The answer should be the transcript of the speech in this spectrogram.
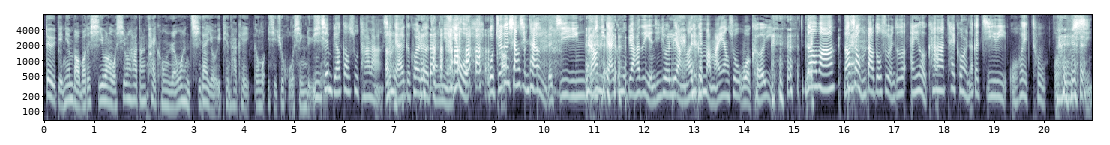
对于点点宝宝的希望，我希望他当太空人，我很期待有一天他可以跟我一起去火星旅行。你先不要告诉他啦，先给他一个快乐的童年，因为我 我绝对相信他有你的基因，然后你给他一个目标，他的眼睛就会亮，然后就跟妈妈一样说我可以，你知道吗？然后像我们大多数人都说，哎呦，看太空人那个激励，我会吐，我不行，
